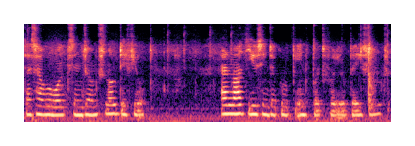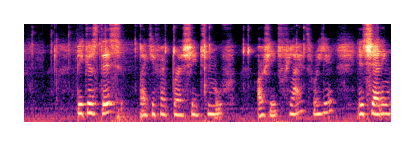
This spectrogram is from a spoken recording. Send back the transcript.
that's how it works in Geometry Node if you are not using the group input for your base geometry. Because this, like if I press shade move or shade flat right here, it's shedding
